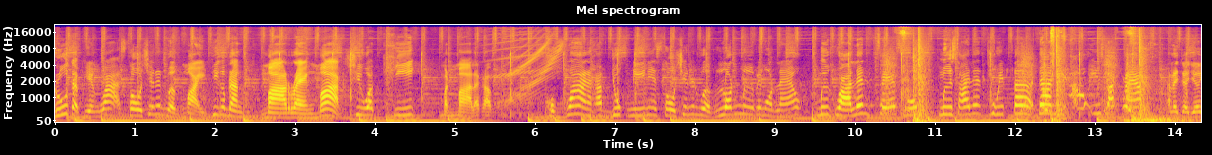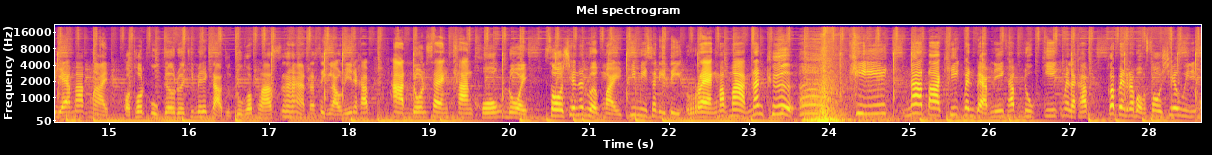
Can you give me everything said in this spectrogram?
รู้แต่เพียงว่าโซเชียลเน็ตเวิร์กใหม่ที่กำลังมาแรงมาก ชื่อว่า Keek มันมาแล้วครับ ผมว่านะครับ ยุคนี้เนี่ยโซเชียลเน็ตเวิร์กล้นมือไปหมดแล้ว มือขวาเล่น Facebook มือซ้ายเล่น Twitter ด้านนี้เอ้า Instagram อะไรจะเยอะแยะมากมาย ขอโทษ Google ด้วยที่ไม่ได้กล่าวถึง Google Plus แต่สิ่งเหล่านี้นะครับ อาจโดนแซงทางโค้งโดยโซเชียลเน็ตเวิร์กใหม่ที่มีสถิติแรงมาก ๆ นั่นคือ คีกหน้าตาคีกเป็นแบบนี้ครับ ดูกีกไหมล่ะครับ ก็เป็นระบบโซเชียลวิดีโอ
